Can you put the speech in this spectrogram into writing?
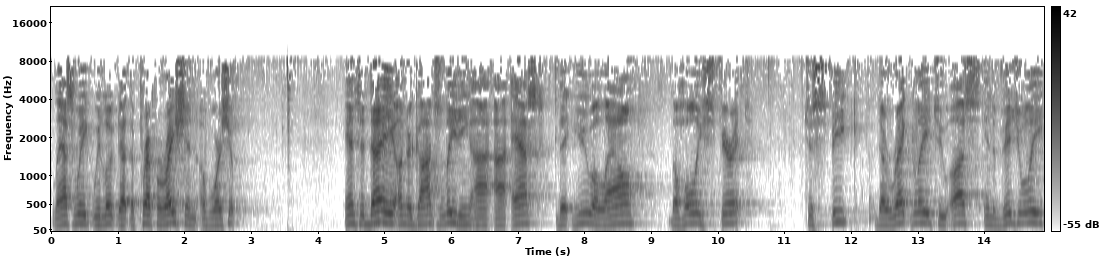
Last week we looked at the preparation of worship. And today, under God's leading, I, I ask that you allow the Holy Spirit to speak directly to us individually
